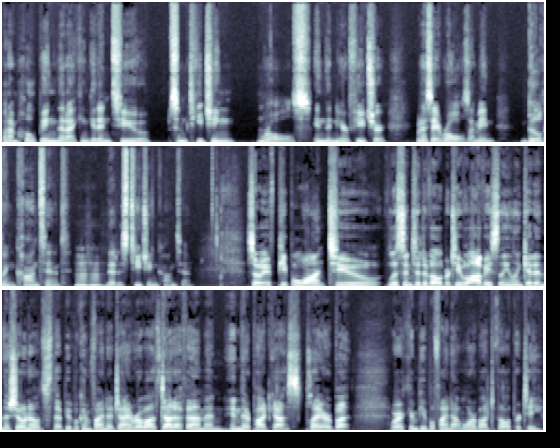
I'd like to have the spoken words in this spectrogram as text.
but I'm hoping that I can get into some teaching roles in the near future. When I say roles, I mean building content mm-hmm. that is teaching content. So if people want to listen to Developer Tea, we'll obviously link it in the show notes that people can find at giantrobots.fm and in their podcast player. But where can people find out more about Developer Tea?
